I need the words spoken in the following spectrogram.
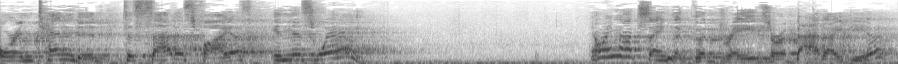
or intended to satisfy us in this way. Now, I'm not saying that good grades are a bad idea.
